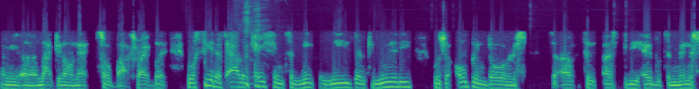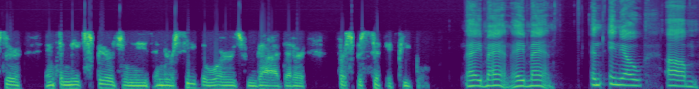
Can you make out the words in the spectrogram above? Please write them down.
let me uh, not get on that soapbox, right? But we'll see it as allocation to meet the needs of the community, which will open doors to, uh, to us to be able to minister and to meet spiritual needs and to receive the words from God that are for specific people. Amen. Amen. And, and you know, um,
